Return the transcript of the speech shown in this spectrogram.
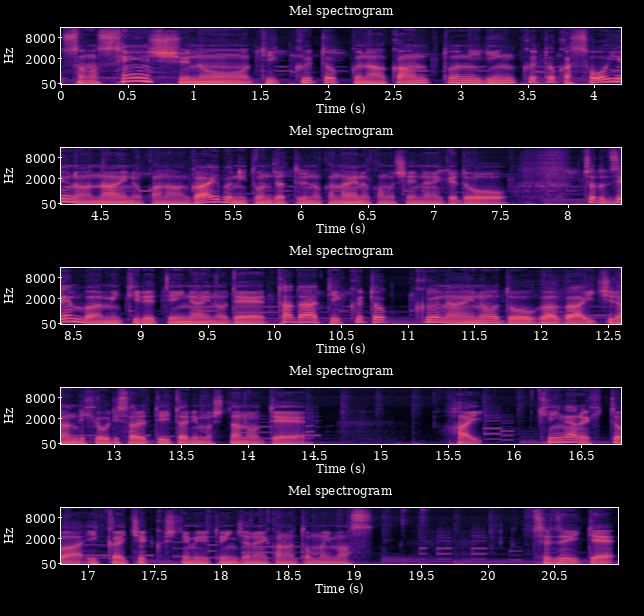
その選手の TikTok のアカウントにリンクとかそういうのはないのかな？外部に飛んじゃってるのかないのかもしれないけどちょっと全部は見切れていないのでただ TikTok 内の動画が一覧で表示されていたりもしたのではい。気になる人は一回チェックしてみるといいんじゃないかなと思います。続いて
